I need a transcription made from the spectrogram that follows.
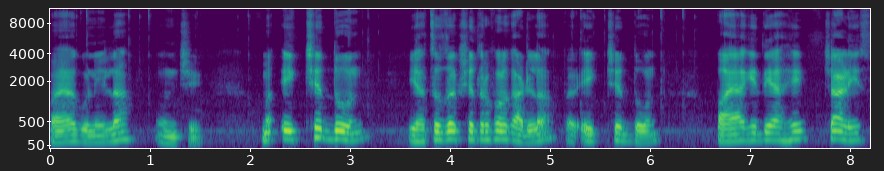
पाया गुणीला उंची. मग एकछेद दोन ह्याचं जर क्षेत्रफळ काढलं तर एकछेद दोन पाया किती आहे? चाळीस.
